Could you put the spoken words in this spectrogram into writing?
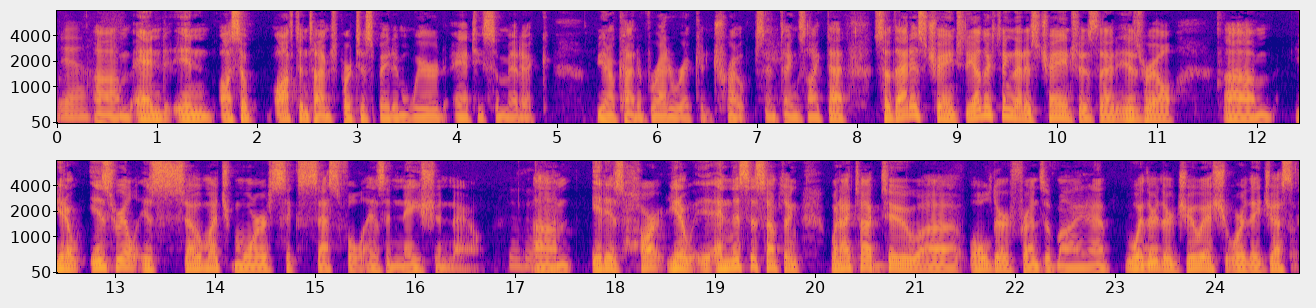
Yeah. Um, and in also oftentimes participate in weird anti-Semitic you know, kind of rhetoric and tropes and things like that. So that has changed. The other thing that has changed is that Israel, um, you know, Israel is so much more successful as a nation now. Mm-hmm. Um, it is hard, you know, and this is something when I talk to uh, older friends of mine, uh, whether mm-hmm. they're Jewish or they just,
